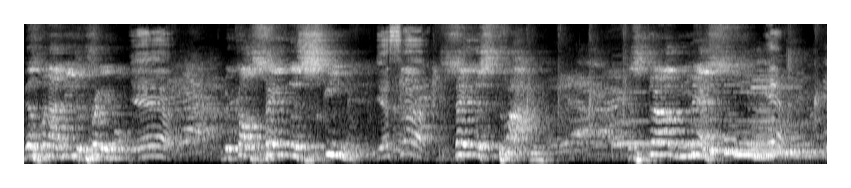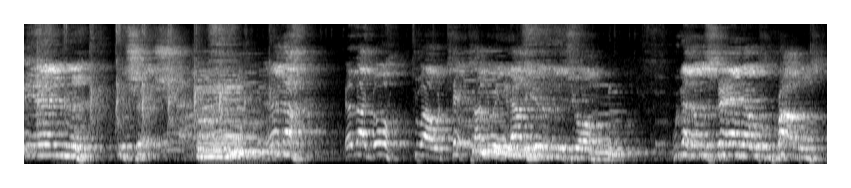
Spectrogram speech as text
that's when I need to pray more. Yeah. Because Satan is scheming, Yes, sir. Satan is plotting to stir up mess Yeah. in the church. As I, as I go to our text, I'm going to get out of here in a minute, you all. We got to understand there were some problems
